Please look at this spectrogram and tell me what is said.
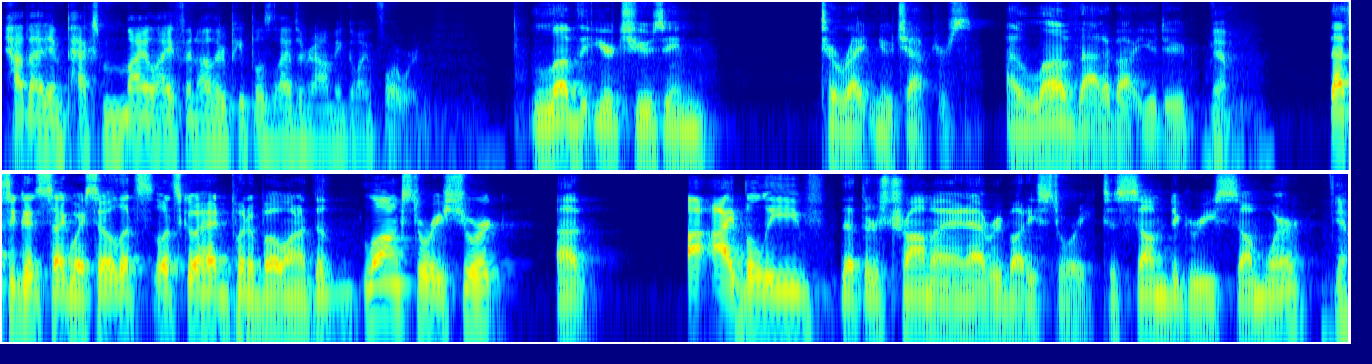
how that impacts my life and other people's lives around me going forward. Love that you're choosing to write new chapters. I love that about you, dude. Yeah. That's a good segue. So let's let's go ahead and put a bow on it. The long story short, uh, I, I believe that there's trauma in everybody's story to some degree somewhere. Yeah.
